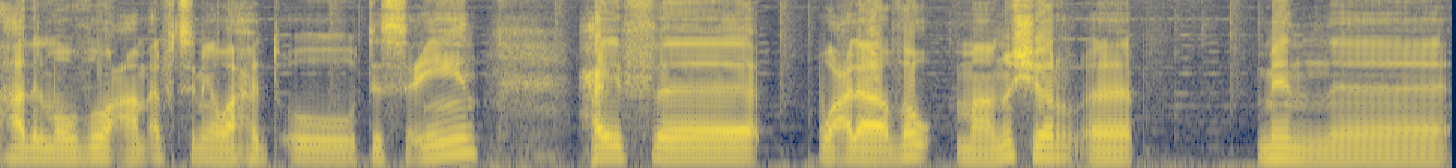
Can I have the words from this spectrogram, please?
هذا الموضوع عام 1991 حيث آه وعلى ضوء ما نشر آه من آه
